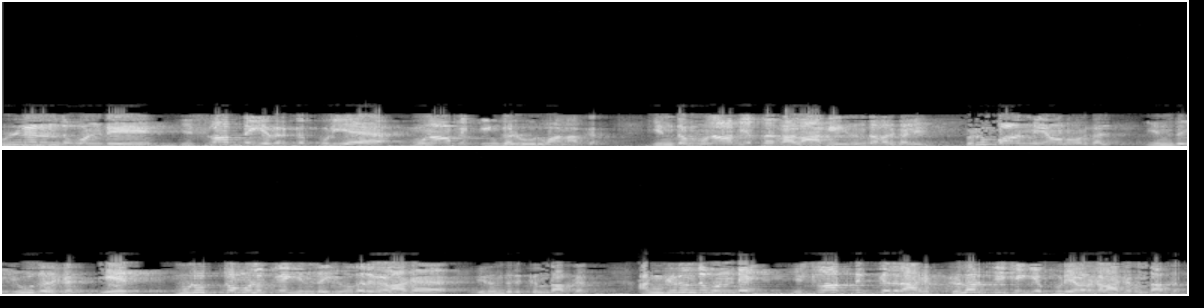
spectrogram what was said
உள்ளிருந்து கொண்டு இஸ்லாத்தை எதிர்க்கக்கூடிய முனாபிக்கிங்கள் உருவானார்கள். இந்த முனாபிக்கங்களாக இருந்தவர்களில் பெரும்பான்மையானவர்கள் இந்த யூதர்கள் ஏன் முழுக்க முழுக்க இந்த யூதர்களாக இருந்திருக்கின்றார்கள்? அங்கிருந்து கொண்டே இஸ்லாத்துக்கு எதிராக கிளர்ச்சி செய்யக்கூடியவர்களாக இருந்தார்கள்.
